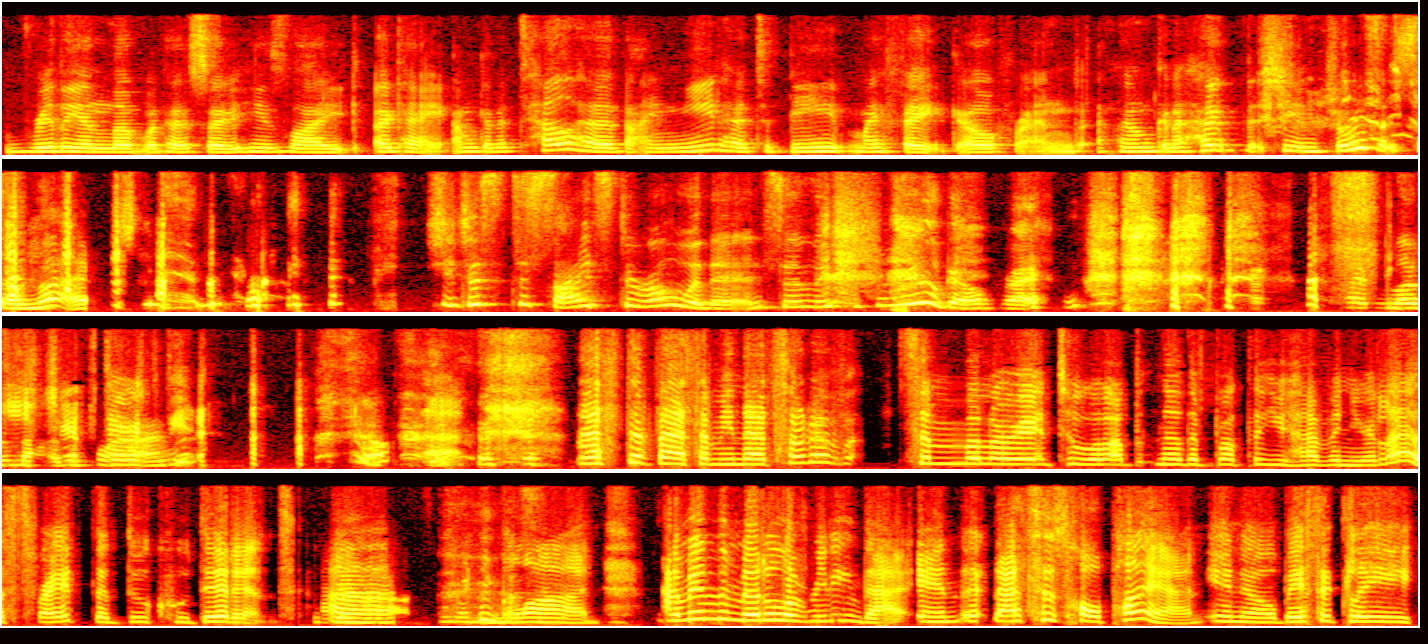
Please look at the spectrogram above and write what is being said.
really in love with her, so he's like, okay, I'm gonna tell her that I need her to be my fake girlfriend, and I'm gonna hope that she enjoys it so much. she just decides to roll with it, and suddenly she's a real girlfriend. I love that as that's the best. I mean, that's sort of similar to another book that you have in your list, right? The Duke Who Didn't. Yeah. Uh, Milan. I'm in the middle of reading that, and that's his whole plan. You know, basically,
